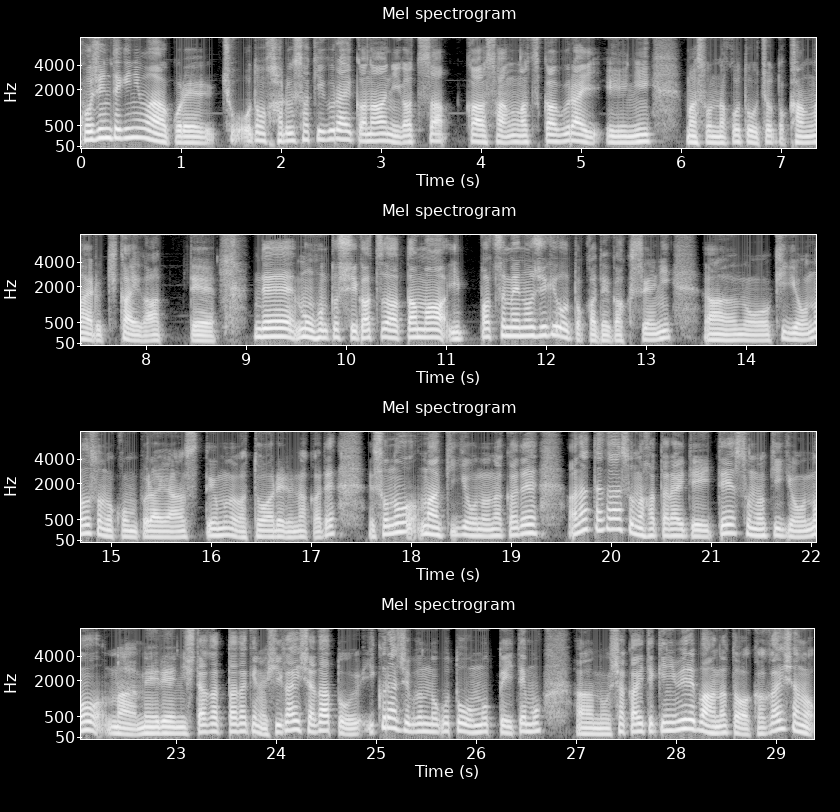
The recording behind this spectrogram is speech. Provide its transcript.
個人的にはこれ、ちょうど春先ぐらいかな、2月さか3月かぐらいに、まあそんなことをちょっと考える機会があって、で、もうほんと4月頭、一発目の授業とかで学生に、あの、企業のそのコンプライアンスっていうものが問われる中で、その、まあ企業の中で、あなたがその働いていて、その企業の、まあ命令に従っただけの被害者だと、いくら自分のことを思っていても、あの、社会的に見ればあなたは加害者の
